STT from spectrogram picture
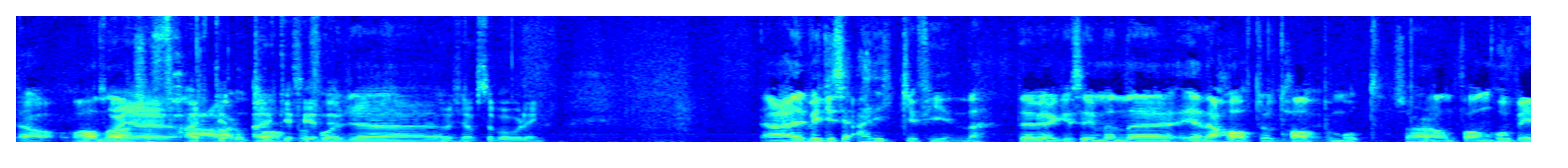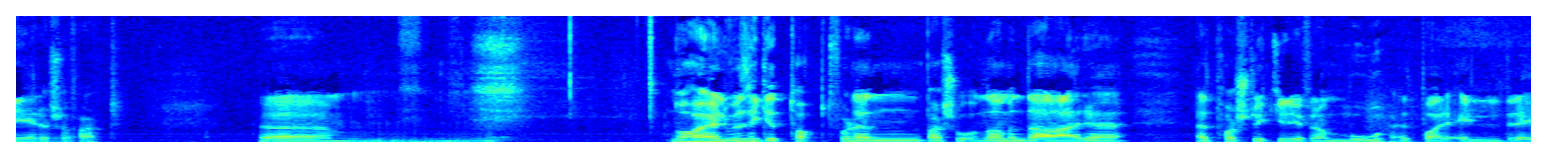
Ja, og han han er så er fæl å tape for. for Når det kommer til bowling. Jeg vil ikke si erkefiende, det vil jeg ikke si, men uh, en jeg hater å tape mot, så er det han, for han hoverer så fælt. Ehm, nå har jeg heldigvis ikke tapt for den personen, men det er eh, et par stykker fra Mo, et par eldre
